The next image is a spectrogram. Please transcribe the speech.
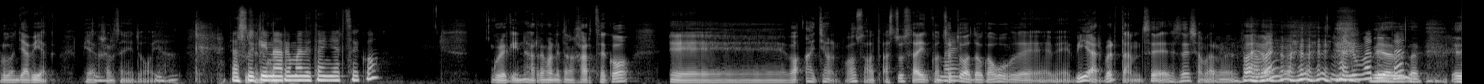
orduan, ja, biak, biak sartzen ditugu, ja. Eta zuekin harremanetan jartzeko? Gurekin harremanetan jartzeko, e, ba, ai, txan, gauza, aztu zait, kontzertu Bai. bat daukagu e, bihar bertan, ze, ze, esan behar nuen. Bai, Ah, bai, bai? bai, bai. Bihar bertan. E,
